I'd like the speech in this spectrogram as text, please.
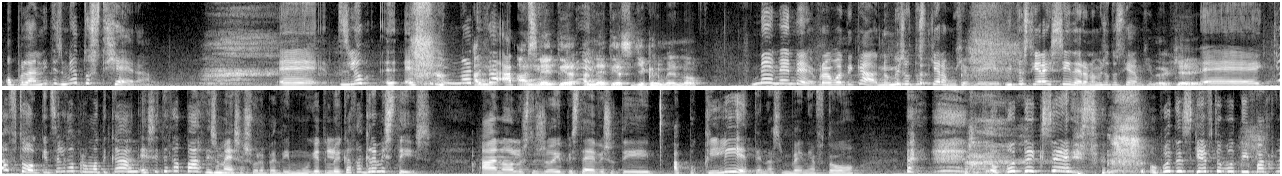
ο πλανήτης μια τοστιέρα. Ε, της λέω: ε, Εσύ Αν, ανέτεια, ανέτεια συγκεκριμένο. Ναι, ναι, ναι, πραγματικά. Νομίζω το στιέρα μου είχε βγει. Ή το στιέρα η σίδερο, νομίζω το στιέρα μου είχε βγει. Okay. Ε, και αυτό. Και της έλεγα πραγματικά, εσύ τι θα πάθεις μέσα σου, ρε παιδί μου, γιατί λογικά θα γκρεμιστείς. Αν όλη τη ζωή πιστεύεις ότι αποκλείεται να συμβαίνει αυτό. Οπότε ξέρεις. Οπότε σκέφτομαι ότι υπάρχουν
